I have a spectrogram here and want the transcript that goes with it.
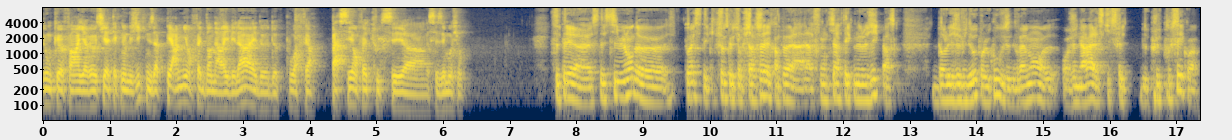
donc, euh, enfin, il y avait aussi la technologie qui nous a permis en fait d'en arriver là et de, de pouvoir faire passer en fait toutes ces, euh, ces émotions. C'était euh, c'était stimulant de toi c'était quelque chose que tu recherchais d'être un peu à la, frontière technologique parce que dans les jeux vidéo pour le coup vous êtes vraiment en général à ce qui se fait de plus poussé quoi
